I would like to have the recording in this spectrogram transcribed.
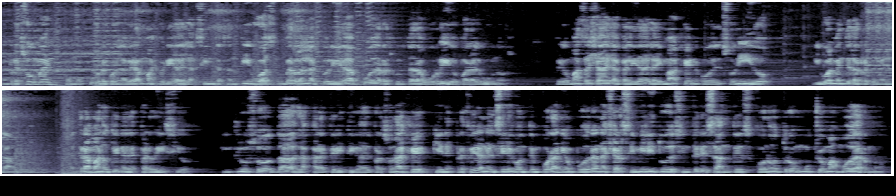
En resumen, como ocurre con la gran mayoría de las cintas antiguas, verla en la actualidad puede resultar aburrido para algunos, pero más allá de la calidad de la imagen o del sonido, igualmente la recomendamos. La trama no tiene desperdicio, incluso dadas las características del personaje, quienes prefieran el cine contemporáneo podrán hallar similitudes interesantes con otro mucho más moderno,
